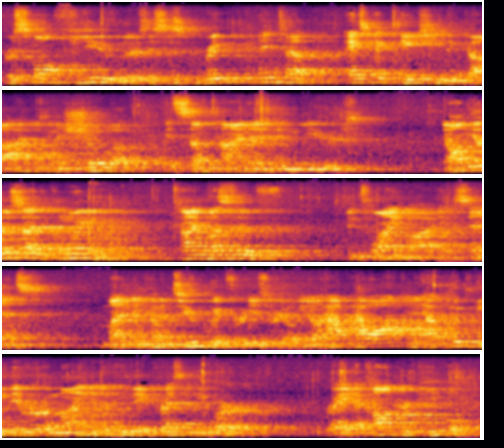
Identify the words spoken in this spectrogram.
for a small few, there's this, this great pent up expectation that God was going to show up at some time and been years. Now, on the other side of the coin, time must have been flying by in a sense. It might have been coming too quick for Israel. You know, how, how often and how quickly they were reminded of who they presently were, right? A conquered people.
